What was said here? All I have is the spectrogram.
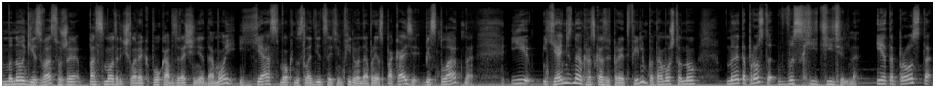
многие из вас уже посмотрят Человека-паука Возвращение домой. Я смог насладиться этим фильмом на пресс-показе бесплатно. И я не знаю, как рассказывать про этот фильм, потому что, ну, ну это просто восхитительно. И это просто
